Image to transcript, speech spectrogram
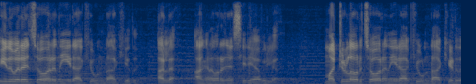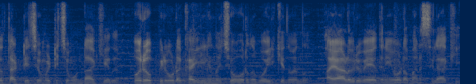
ഇതുവരെ ചോര നീരാക്കി ഉണ്ടാക്കിയത് അല്ല അങ്ങനെ പറഞ്ഞാൽ ശരിയാവില്ല. മറ്റുള്ളവർ ചോര നീരാക്കി ഉണ്ടാക്കിയെടുത്ത് തട്ടിച്ചും വെട്ടിച്ചും ഉണ്ടാക്കിയത്. ഒരൊപ്പിലൂടെ കയ്യിൽ നിന്ന് ചോർന്നു പോയിരിക്കുന്നുവെന്ന് അയാൾ ഒരു വേദനയോടെ മനസ്സിലാക്കി.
